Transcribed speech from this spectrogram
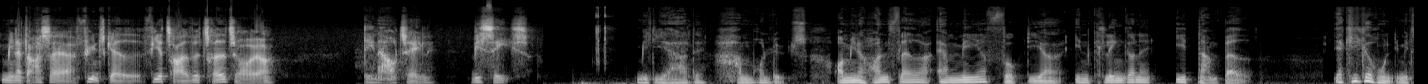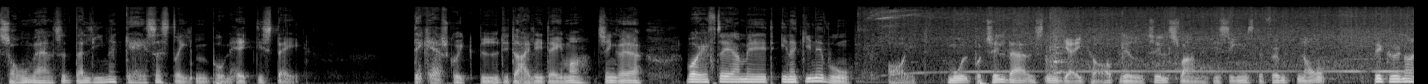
Min adresse er Fynsgade 34 3. til højre. Det er en aftale. Vi ses. Mit hjerte hamrer løs, og mine håndflader er mere fugtigere end klinkerne i et dampbad. Jeg kigger rundt i mit soveværelse, der ligner gazastriben på en hektisk dag. Det kan jeg sgu ikke byde de dejlige damer, tænker jeg, hvorefter jeg med et energiniveau og et mod på tilværelsen, jeg ikke har oplevet tilsvarende de seneste 15 år, begynder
